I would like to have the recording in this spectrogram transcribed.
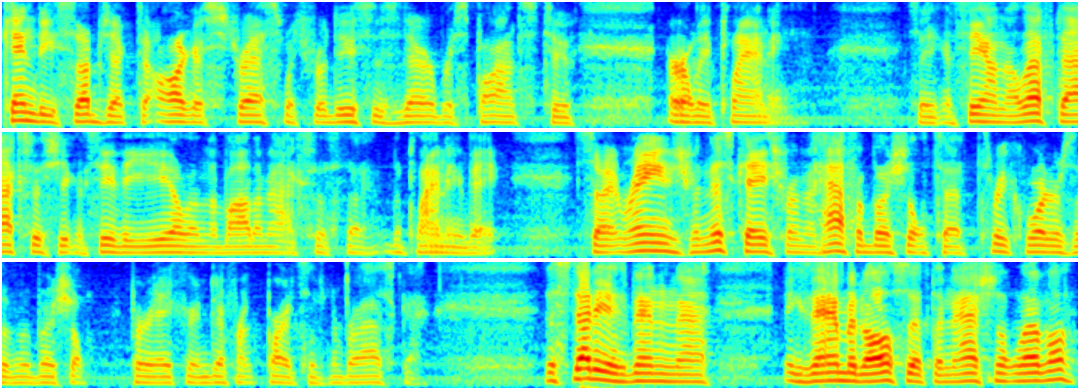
can be subject to August stress, which reduces their response to early planting. So you can see on the left axis, you can see the yield, and the bottom axis, the, the planting date. So it ranged, in this case, from a half a bushel to three quarters of a bushel per acre in different parts of Nebraska. This study has been uh, examined also at the national level.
